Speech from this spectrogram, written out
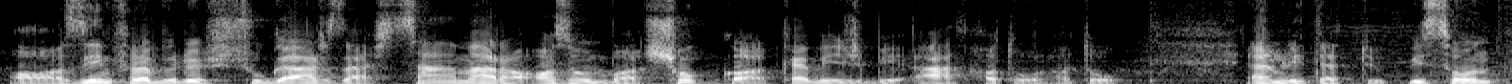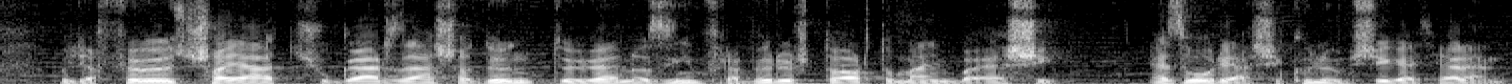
az infravörös sugárzás számára azonban sokkal kevésbé áthatolható. Említettük viszont, hogy a Föld saját sugárzása döntően az infravörös tartományba esik. Ez óriási különbséget jelent.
